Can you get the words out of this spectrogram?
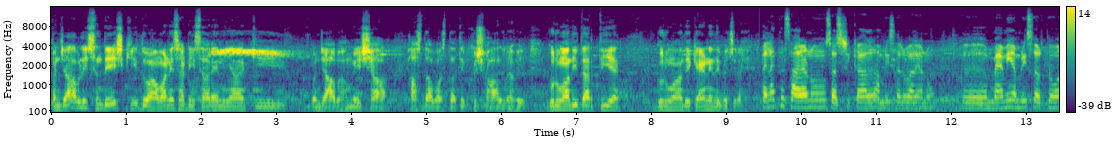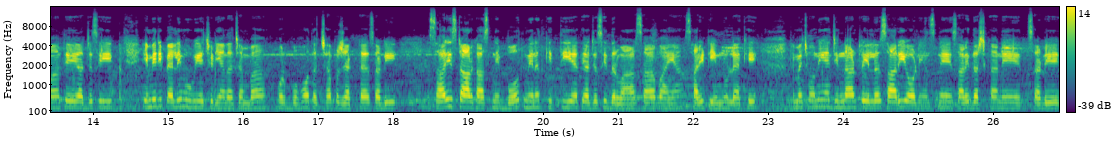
ਪੰਜਾਬ ਲਈ ਸੰਦੇਸ਼ ਕੀ, ਦੁਆਵਾਂ ਨੇ ਸਾਡੀ ਸਾਰਿਆਂ ਦੀਆਂ ਕਿ ਪੰਜਾਬ ਹਮੇਸ਼ਾ ਹੱਸਦਾ ਵਸਦਾ ਤੇ ਖੁਸ਼ਹਾਲ ਰਹੇ। ਗੁਰੂਆਂ ਦੀ ਧਰਤੀ ਹੈ। ਗੁਰੂਆਂ ਦੇ ਕਹਿਣੇ ਦੇ ਵਿੱਚ ਰਹੇ। ਪਹਿਲਾਂ ਤਾਂ ਸਾਰਿਆਂ ਨੂੰ ਸਤਿ ਸ਼੍ਰੀ ਅਕਾਲ, ਅੰਮ੍ਰਿਤਸਰ ਵਾਲਿਆਂ ਨੂੰ। ਮੈਂ ਵੀ ਅੰਮ੍ਰਿਤਸਰ ਤੋਂ ਆ ਤੇ ਅੱਜ ਅਸੀਂ, ਇਹ ਮੇਰੀ ਪਹਿਲੀ ਮੂਵੀ ਹੈ ਚਿੜੀਆਂ ਦਾ ਚੰਬਾ ਔਰ ਬਹੁਤ ਅੱਛਾ ਪ੍ਰੋਜੈਕਟ ਹੈ। ਸਾਡੀ ਸਾਰੀ ਸਟਾਰ ਕਾਸਟ ਨੇ ਬਹੁਤ ਮਿਹਨਤ ਕੀਤੀ ਹੈ ਤੇ ਅੱਜ ਅਸੀਂ ਦਰਬਾਰ ਸਾਹਿਬ ਆਏ ਆ ਸਾਰੀ ਟੀਮ ਨੂੰ ਲੈ ਕੇ। ਤੇ ਮੈਂ ਚਾਹੁੰਦੀ ਹਾਂ ਜਿੰਨਾ ਟ੍ਰੇਲਰ ਸਾਰੀ ਆਡੀਅנס ਨੇ, ਸਾਰੇ ਦਰਸ਼ਕਾਂ ਨੇ ਸਾਡੇ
